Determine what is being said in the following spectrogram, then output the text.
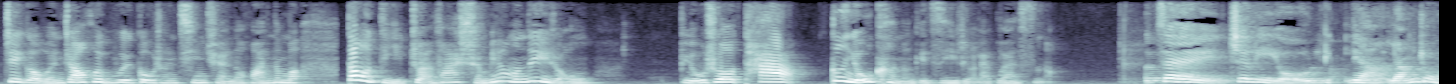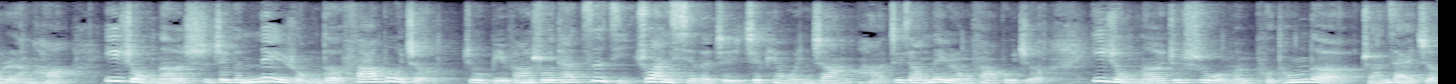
这个文章会不会构成侵权的话，那么到底转发什么样的内容？比如说，它更有可能给自己惹来官司呢。在这里有两两种人哈，一种呢是这个内容的发布者，就比方说他自己撰写的这这篇文章哈，这叫内容发布者；一种呢就是我们普通的转载者。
